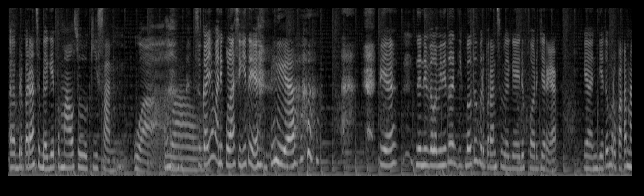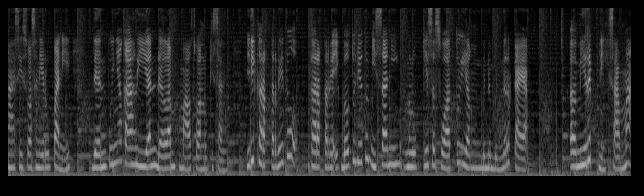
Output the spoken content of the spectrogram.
eh, berperan sebagai pemalsu lukisan. Wah. Wow Sukanya manipulasi gitu ya. Iya Iya. Dan di film ini tuh Iqbal tuh berperan sebagai the forger ya. Ya, dia tuh merupakan mahasiswa seni rupa nih dan punya keahlian dalam pemalsuan lukisan. Jadi karakternya tuh karakternya Iqbal tuh dia tuh bisa nih melukis sesuatu yang bener-bener kayak eh, mirip nih sama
